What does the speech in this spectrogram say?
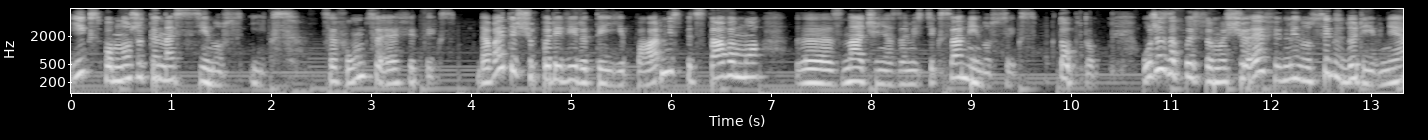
х помножити на синус х. Це функція f від x. Давайте, щоб перевірити її парність, підставимо е, значення замість х мінус х. Тобто, уже записуємо, що f від мінус х дорівнює.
